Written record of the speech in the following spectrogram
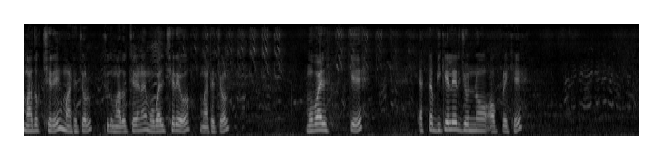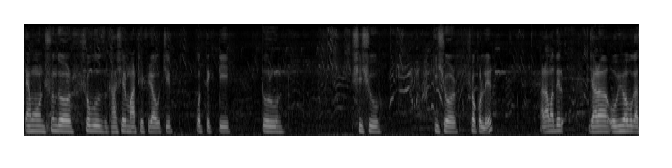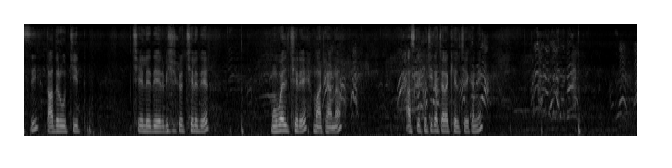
মাদক ছেড়ে মাঠে চল। শুধু মাদক ছেড়ে নয়, মোবাইল ছেড়েও মাঠে চল। মোবাইলকে একটা বিকেলের জন্য অফ রেখে এমন সুন্দর সবুজ ঘাসের মাঠে ফেরা উচিত প্রত্যেকটি তরুণ, শিশু, কিশোর সকলের। আর আমাদের যারা অভিভাবক আছি, তাদের উচিত ছেলেদের, বিশেষ করে ছেলেদের মোবাইল ছেড়ে মাঠে আনা। আজকে কচিকাচারা খেলছে এখানে।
